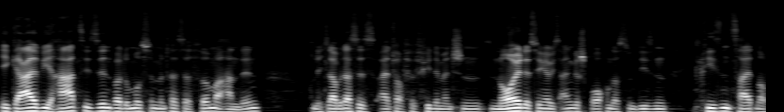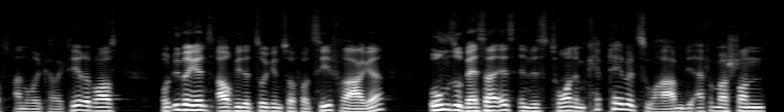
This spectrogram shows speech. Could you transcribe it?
egal wie hart sie sind, weil du musst im Interesse der Firma handeln. Und ich glaube, das ist einfach für viele Menschen neu. Deswegen habe ich es angesprochen, dass du in diesen Krisenzeiten oft andere Charaktere brauchst. Und übrigens auch wieder zurück in zur VC-Frage umso besser ist, Investoren im Cap-Table zu haben, die einfach mal schon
